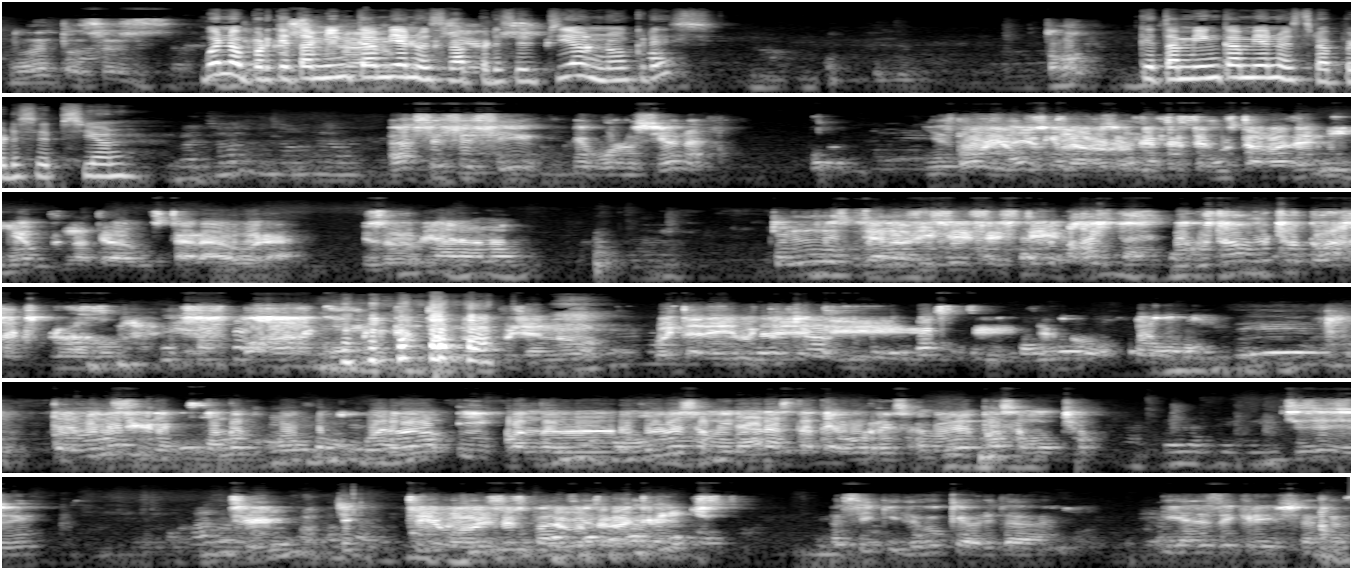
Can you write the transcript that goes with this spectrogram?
¿no? Entonces, Bueno, porque que también cambia nuestra decías. percepción, ¿no crees? ¿Cómo? Que también cambia nuestra percepción. Ah, sí, sí, sí, evoluciona. Y es Oye, necesario pues que claro, lo que antes te gustaba de niño, pues no te va a gustar ahora. Claro, no. En un Ya no dices, este, ay, me gustaba mucho Dora la Exploradora. Ay, cómo me encantó. No, pues ya no. Ahorita, de- ahorita ya que, este, ya- Terminas idealizando como un recuerdo y cuando lo vuelves a mirar hasta te aburres. A mí me pasa mucho. Sí, sí, sí. sí. Sí, a veces luego te da cringe. Así que luego que ahorita ya desde cringe, ajá.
